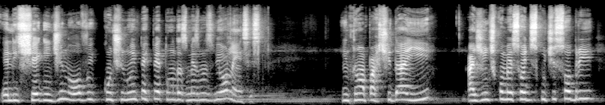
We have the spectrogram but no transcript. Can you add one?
eles cheguem de novo e continuem perpetuando as mesmas violências. Então, a partir daí, a gente começou a discutir sobre.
